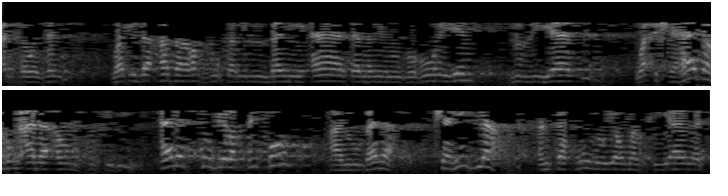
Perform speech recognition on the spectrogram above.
عز وجل وإذا قضى ربك من بني آدم من ظهورهم ذرياتهم وأشهدهم على أنفسهم ألست بربكم؟ قالوا بلى شهدنا أن تقولوا يوم القيامة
